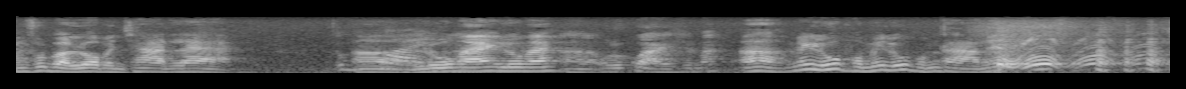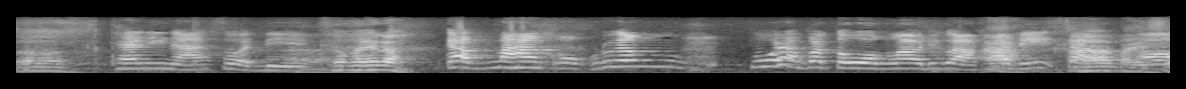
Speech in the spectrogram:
มป์ฟุตบอลโลกเป็นชาติแรกอุรุอ่ากวัยรู้ไหมรู้ไหมอ่าอุรุกวัยใช่ไหม อ่าไม่รู้ผมไม่รู้ผมถามเนี่ยเออแค่นี้นะ สวัสดีอ่าทำไมล่ะ กลับมาของเรื่อง ผู้ทำประตูของเราดีกว่าคราวนี้ข้ามไปเอ่อโซ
